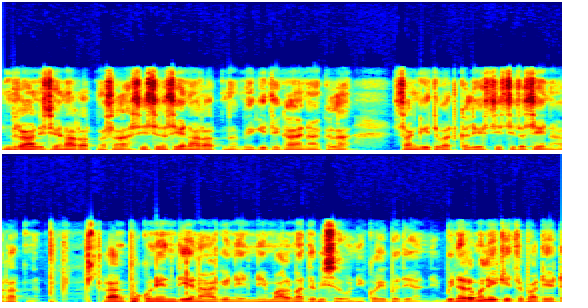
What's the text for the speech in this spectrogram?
ඉන්ද්‍රානි සේනාරත්න සහ සිසිර සේනාරත්න මේ ගීතය ගායනා කළා. සංගීතවත් කළේ සිසිර සේනාරත්න. රන් පොකුණෙන් දිය නාගෙන ඉන්නේ මල් මැද විසවුනි කොයිබද යන්නේ. බිනරමලී චිත්‍රපටයේට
